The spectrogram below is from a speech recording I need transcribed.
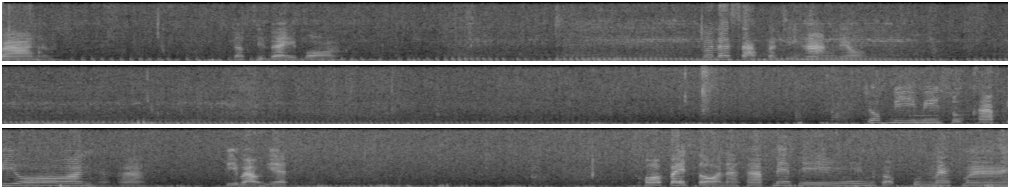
วานั่นจักสิได้บอโทรศัพท์กับสิห่างแล้ว คดีมีสุขครับพี่ออนนะคะพี่บ่าวเอียด ขอไปต่อนะครับ แม่เพนขอบคุณมากมาย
